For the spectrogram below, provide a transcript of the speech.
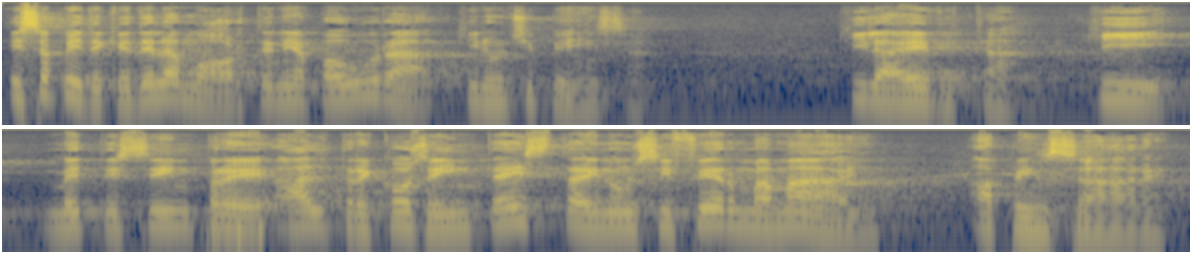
E sapete che della morte ne ha paura chi non ci pensa, chi la evita, chi mette sempre altre cose in testa e non si ferma mai a pensare.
